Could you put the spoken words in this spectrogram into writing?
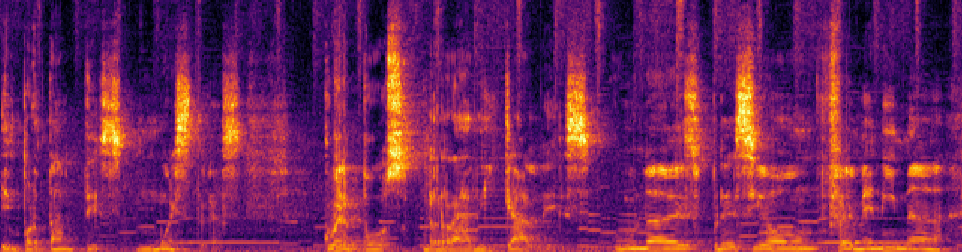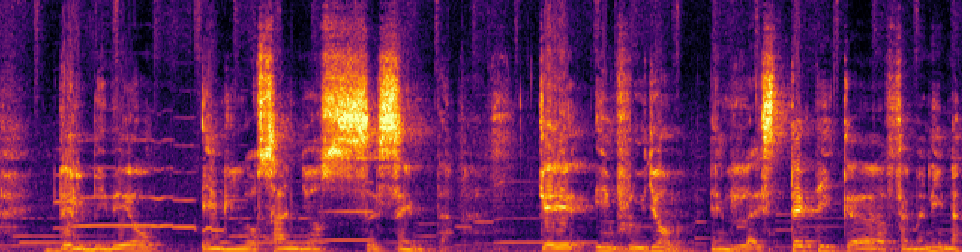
importantes muestras. Cuerpos radicales, una expresión femenina del video en los años 60 que influyó en la estética femenina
